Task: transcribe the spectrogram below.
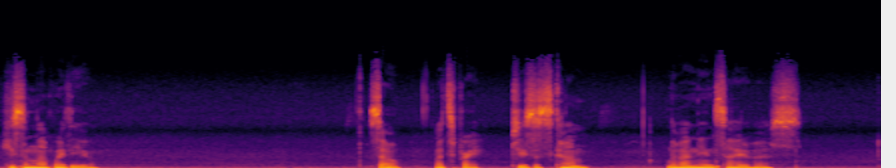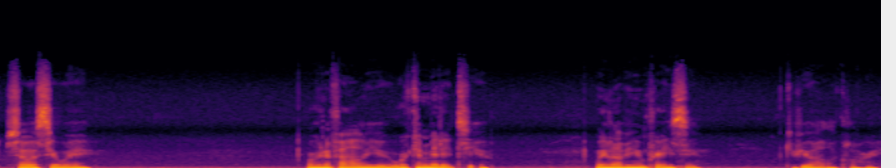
He's in love with you. So let's pray. Jesus, come, live on the inside of us. Show us your way. We're going to follow you. We're committed to you. We love you and praise you. Give you all the glory.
